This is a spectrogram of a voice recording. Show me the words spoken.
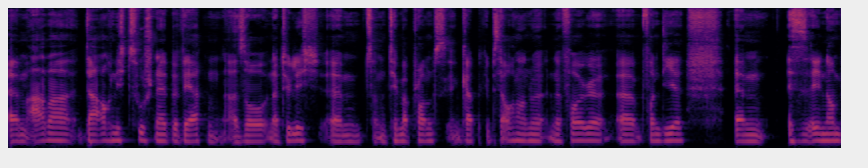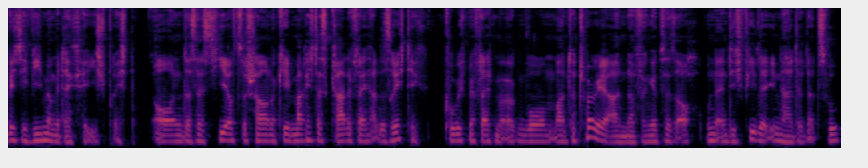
ähm, aber da auch nicht zu schnell bewerten. Also natürlich ähm, zum Thema Prompts gibt es ja auch noch eine, eine Folge äh, von dir. Ähm, es ist enorm wichtig, wie man mit der KI spricht. Und das heißt, hier auch zu schauen, okay, mache ich das gerade vielleicht alles richtig? Gucke ich mir vielleicht mal irgendwo mal ein Tutorial an, davon gibt es jetzt auch unendlich viele Inhalte dazu,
